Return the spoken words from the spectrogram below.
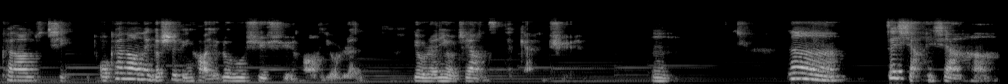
看到请，我看到那个视频号也陆陆续续哈，有人有人有这样子的感觉，嗯，那再想一下哈，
